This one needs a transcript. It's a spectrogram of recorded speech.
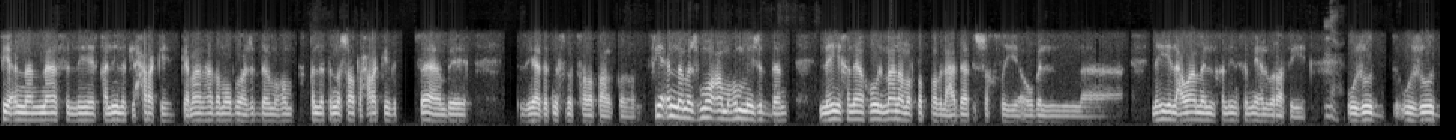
في عندنا الناس اللي قليلة الحركة كمان هذا موضوع جدا مهم قلة النشاط الحركي بتساهم بزيادة نسبة سرطان الكولون في عندنا مجموعة مهمة جدا اللي هي خلينا نقول ما لها مرتبطة بالعادات الشخصية أو بال اللي هي العوامل خلينا نسميها الوراثية نعم. وجود وجود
